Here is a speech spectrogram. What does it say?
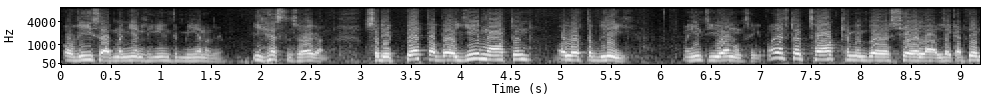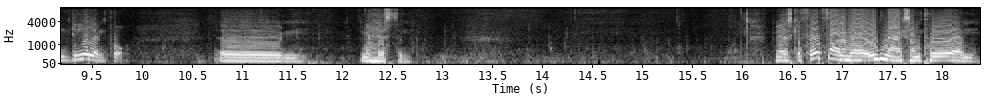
och visa att man egentligen inte menar det i hästens ögon. Så det är bättre att bara ge maten och låta bli och inte göra någonting. Och efter ett tag kan man börja käla och lägga den delen på eh, med hästen. Men jag ska fortfarande vara uppmärksam på um,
